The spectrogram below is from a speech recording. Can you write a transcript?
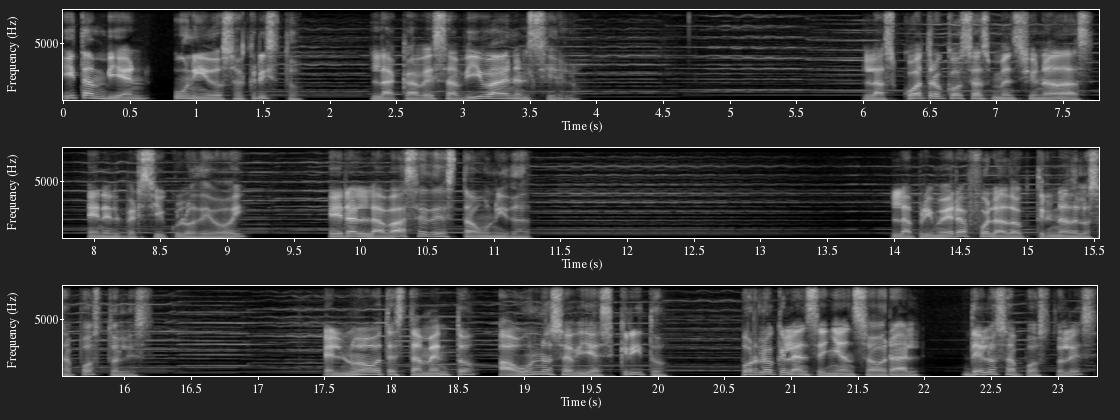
y también unidos a Cristo, la cabeza viva en el cielo. Las cuatro cosas mencionadas en el versículo de hoy eran la base de esta unidad. La primera fue la doctrina de los apóstoles. El Nuevo Testamento aún no se había escrito, por lo que la enseñanza oral de los apóstoles,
